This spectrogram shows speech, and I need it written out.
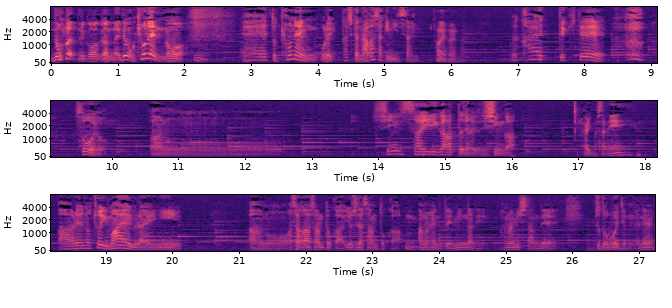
どうなってるか分かんない。でも去年の、えーっと去年俺確か長崎に行ってたんよ。はいはいはい。で帰ってきて そうよ。あのー震災があったじゃないですか地震が。ありましたね。あれのちょい前ぐらいにあの浅川さんとか吉田さんとか、うん。あの辺でみんなで花見したんでちょっと覚えてるんだよね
